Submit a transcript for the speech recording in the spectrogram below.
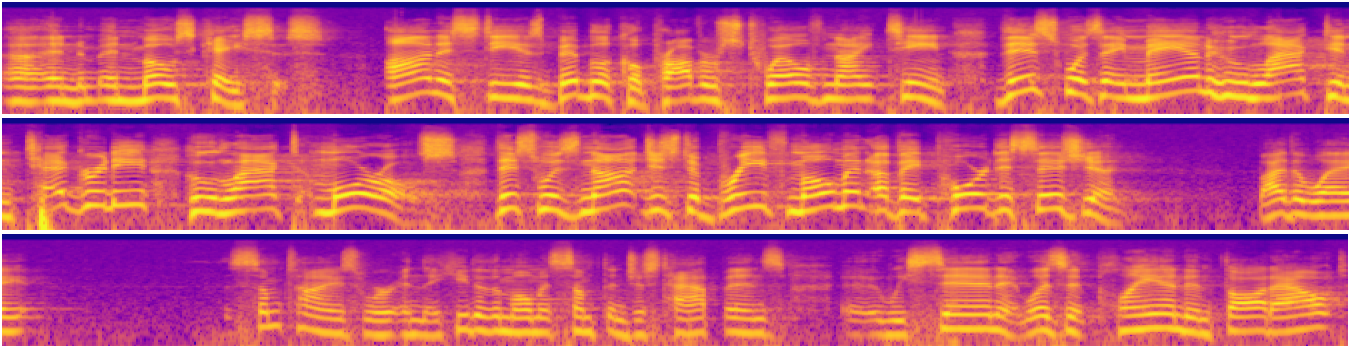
uh, in, in most cases. Honesty is biblical. Proverbs 12, 19. This was a man who lacked integrity, who lacked morals. This was not just a brief moment of a poor decision. By the way, sometimes we're in the heat of the moment, something just happens, uh, we sin, it wasn't planned and thought out.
